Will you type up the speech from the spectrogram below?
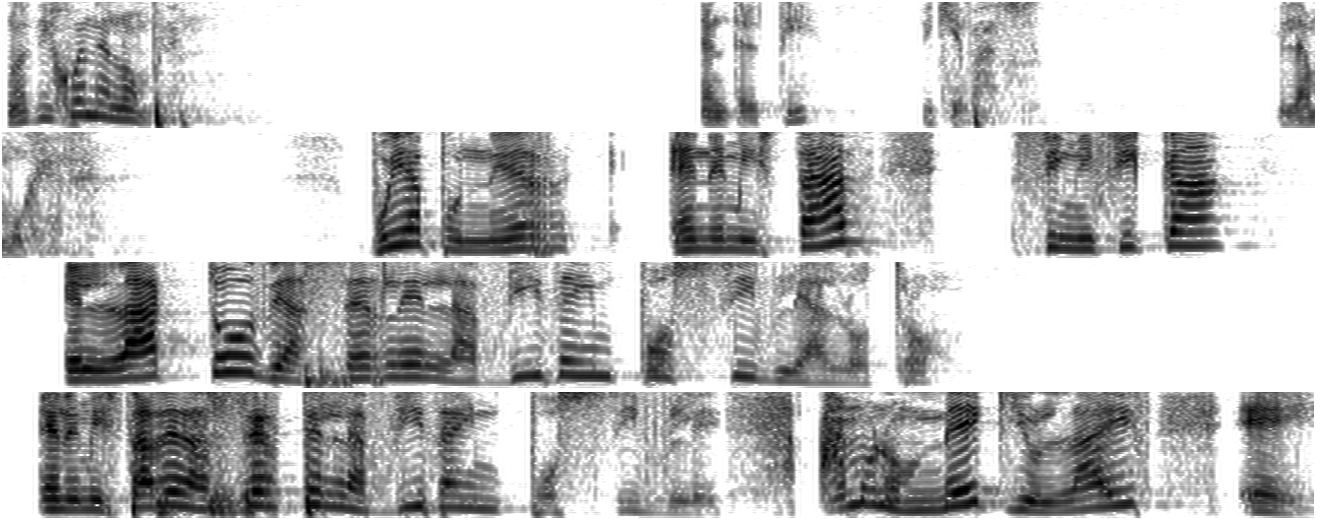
No dijo en el hombre entre ti y quién más. Y la mujer. Voy a poner enemistad significa el acto de hacerle la vida imposible al otro. Enemistad es hacerte la vida imposible. I'm gonna make your life a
